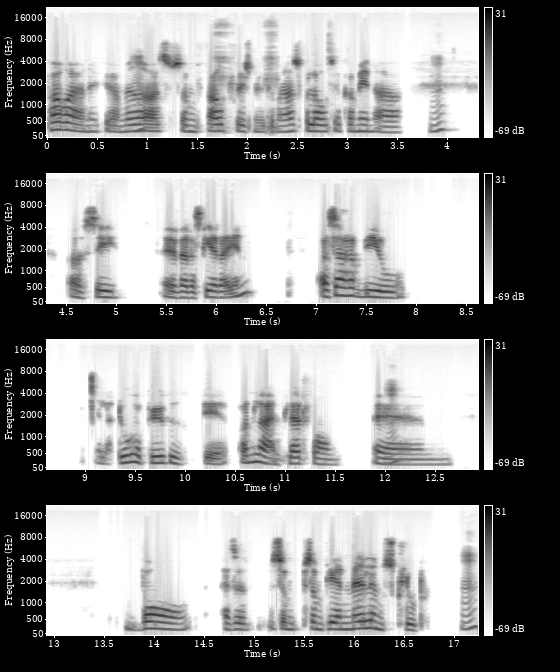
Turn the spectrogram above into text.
pårørende kan være med mm. også, som fagprofessionel kan man også få lov til at komme ind og, mm. og se, øh, hvad der sker derinde. Og så har vi jo, eller du har bygget en online platform, øh, mm. hvor, altså, som, som bliver en medlemsklub. Mm.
